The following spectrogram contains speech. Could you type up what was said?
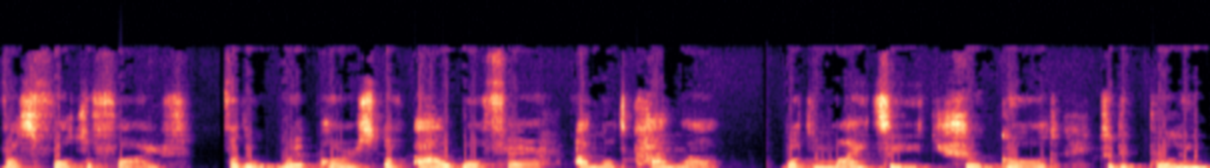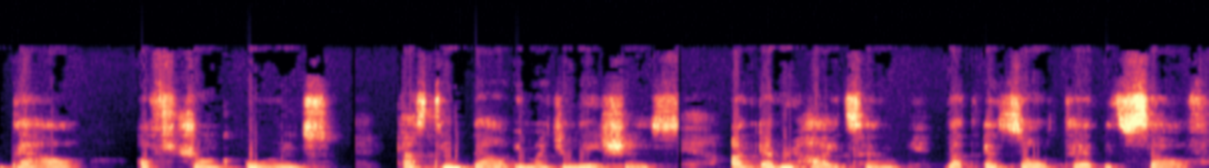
verse 4 to 5, For the weapons of our warfare are not carnal, but mighty through God to the pulling down of strongholds, casting down imaginations and every high thing that exalted itself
